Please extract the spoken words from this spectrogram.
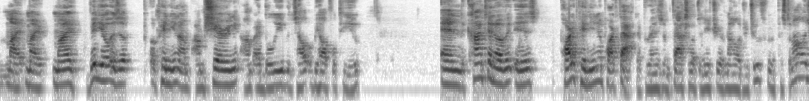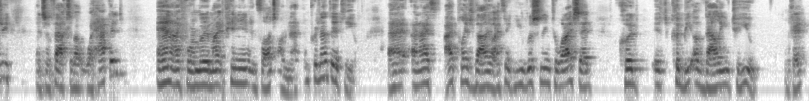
My my my video is a opinion. I'm, I'm sharing it. I'm, i believe it's help, will be helpful to you. And the content of it is part opinion and part fact. I present some facts about the nature of knowledge and truth from epistemology and some facts about what happened. And I formulated my opinion and thoughts on that and presented it to you. And I, and I, I place value. I think you listening to what I said could it could be of value to you. Okay,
